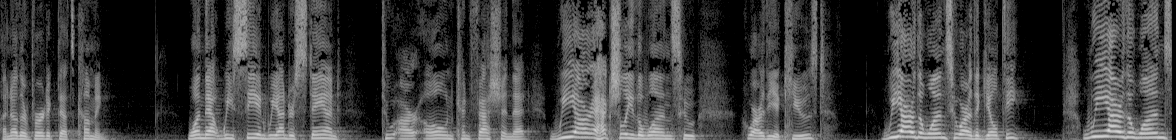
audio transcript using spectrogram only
another verdict that's coming, one that we see and we understand through our own confession that we are actually the ones who, who are the accused. We are the ones who are the guilty. We are the ones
